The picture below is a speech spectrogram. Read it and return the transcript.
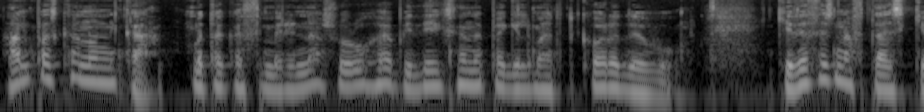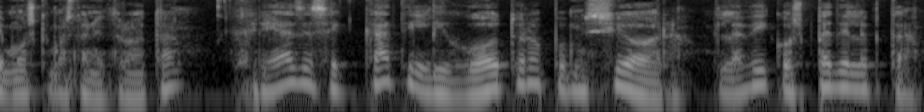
αν πας κανονικά με τα καθημερινά σου ρούχα επειδή έχεις ένα επαγγελματικό ραντεβού και δεν θες να φτάσεις και μόσχημα στον υδρότα, χρειάζεσαι κάτι λιγότερο από μισή ώρα, δηλαδή 25 λεπτά.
